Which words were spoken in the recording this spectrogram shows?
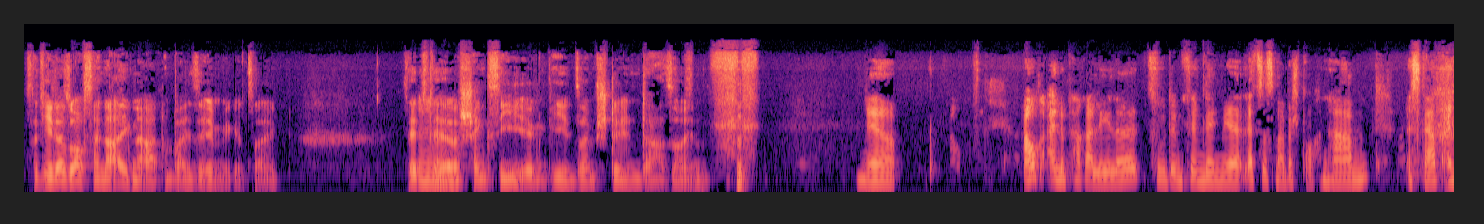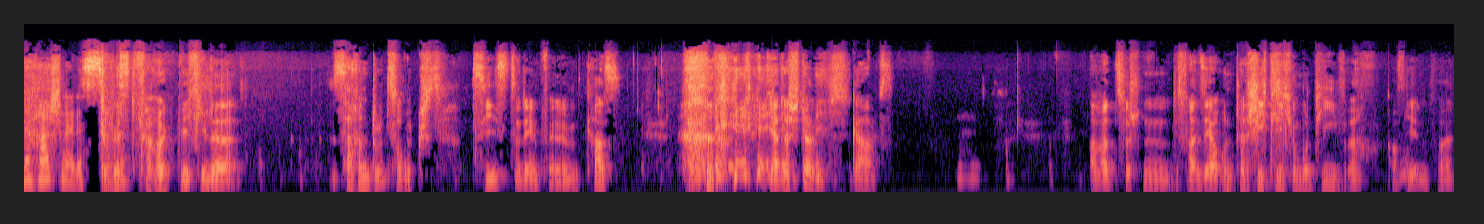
Das hat jeder so auf seine eigene Art und Weise irgendwie gezeigt. Selbst der Mhm. Shang-Chi irgendwie in seinem stillen Dasein. Ja. Auch eine Parallele zu dem Film, den wir letztes Mal besprochen haben. Es gab eine Du Haarschneideszene. bist verrückt, wie viele Sachen du zurückziehst zu dem Film. Krass. Ja, das stimmt. Gab's. Aber zwischen, das waren sehr unterschiedliche Motive, auf jeden Fall.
